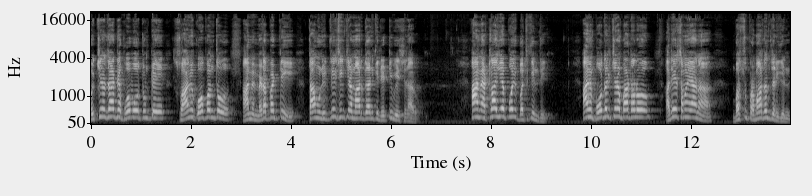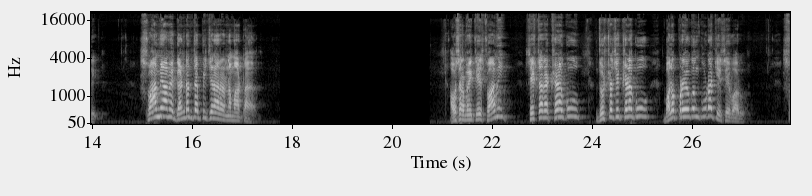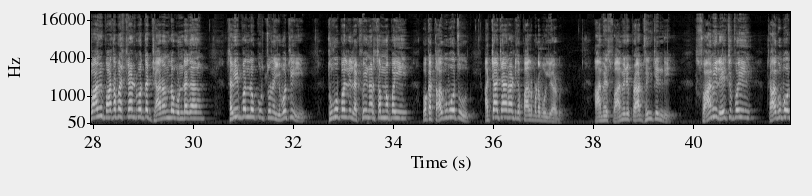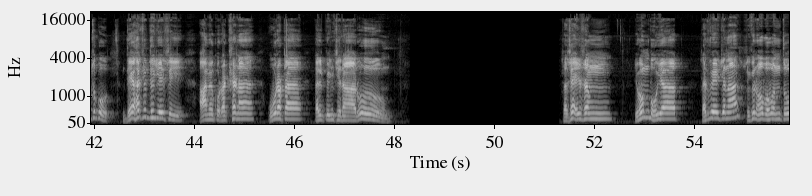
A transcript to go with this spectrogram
వచ్చిన దారిన పోబోతుంటే స్వామి కోపంతో ఆమె మెడపట్టి తాము నిర్దేశించిన మార్గానికి నెట్టివేసినారు. ఆమె అట్లాగే పోయి బతికింది. ఆమె పోదల్చిన బాటలో అదే సమయాన బస్సు ప్రమాదం జరిగింది. స్వామి ఆమె గండం తప్పించినారన్నమాట. అవసరమైతే స్వామి శిష్టరక్షణకు దుష్ట శిక్షణకు బలప్రయోగం కూడా చేసేవారు. స్వామి పాత బస్టాండ్ వద్ద ధ్యానంలో ఉండగా సమీపంలో కూర్చున్న యువతి తువ్వపల్లి లక్ష్మీ నరసమ్మపై ఒక తాగుబోతు అత్యాచారానికి పాల్పడబోయాడు. ఆమె స్వామిని ప్రార్థించింది. స్వామి లేచిపోయి తాగుబోతుకు దేహశుద్ధి చేసి ఆమెకు రక్షణ ఊరట కల్పించినారు. సశేషం ఇవం భూయాత్ సర్వే జన సుఖినో భవంతు.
